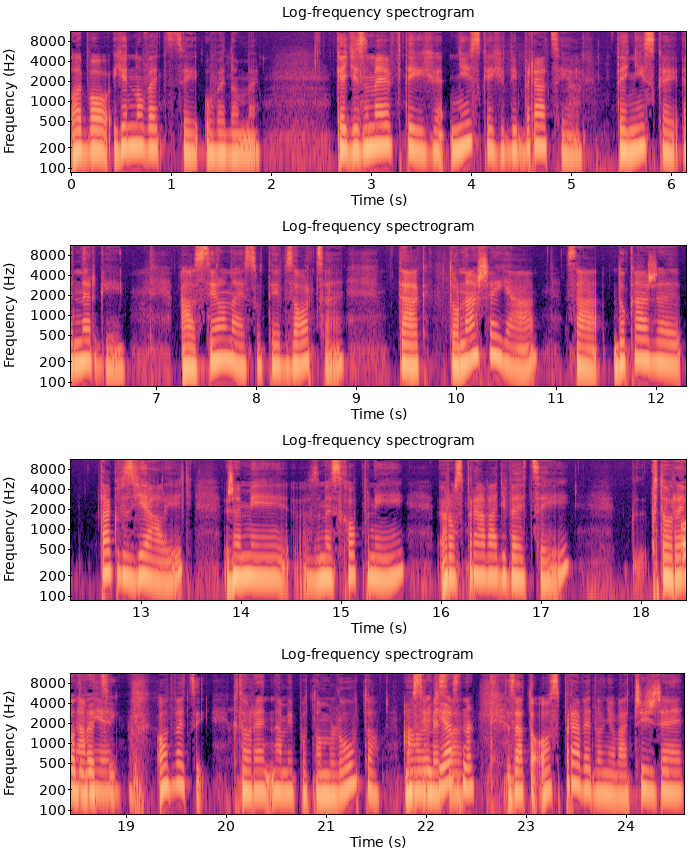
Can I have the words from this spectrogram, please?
Lebo jednu vec si uvedome. Keď sme v tých nízkych vibráciách, tej nízkej energii a silné sú tie vzorce, tak to naše ja sa dokáže tak vzdialiť, že my sme schopní rozprávať veci, ktoré od nám veci. Je, od veci, ktoré nám je potom ľúto. Musíme Ale, sa jasné. za to ospravedlňovať. Čiže e,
